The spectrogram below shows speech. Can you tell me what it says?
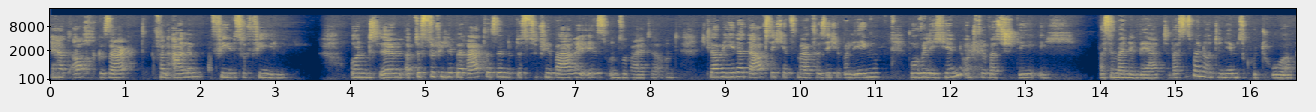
er hat auch gesagt, von allem viel zu viel. Und ähm, ob das zu viele Berater sind, ob das zu viel Ware ist und so weiter. Und ich glaube, jeder darf sich jetzt mal für sich überlegen, wo will ich hin und für was stehe ich? Was sind meine Werte? Was ist meine Unternehmenskultur?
